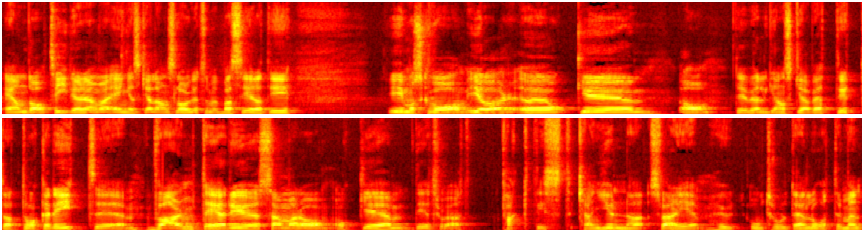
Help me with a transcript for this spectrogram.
en dag tidigare än vad engelska landslaget som är baserat i, i Moskva gör. Och ja, det är väl ganska vettigt att åka dit. Varmt är det ju Samara och det tror jag faktiskt kan gynna Sverige, hur otroligt det än låter. Men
